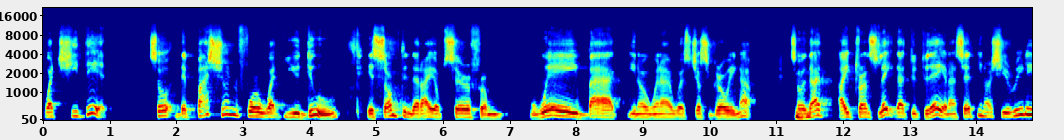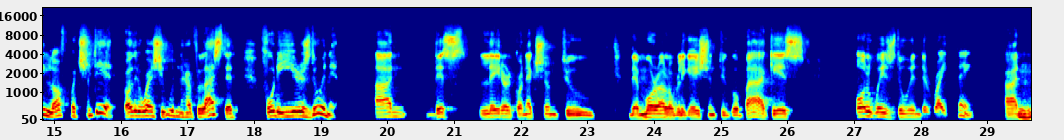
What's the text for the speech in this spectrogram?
what she did so the passion for what you do is something that I observed from way back, you know, when I was just growing up. So mm-hmm. that I translate that to today and I said, you know, she really loved what she did. Otherwise, she wouldn't have lasted 40 years doing it. And this later connection to the moral obligation to go back is always doing the right thing. And mm-hmm.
